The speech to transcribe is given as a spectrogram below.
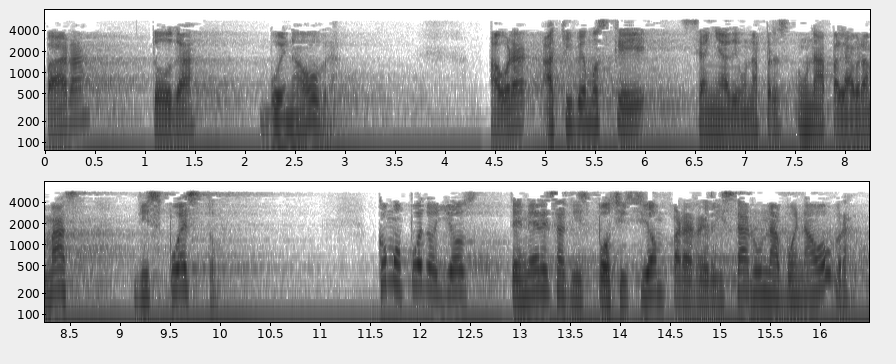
para toda buena obra. Ahora aquí vemos que se añade una, una palabra más, dispuesto. ¿Cómo puedo yo tener esa disposición para realizar una buena obra?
